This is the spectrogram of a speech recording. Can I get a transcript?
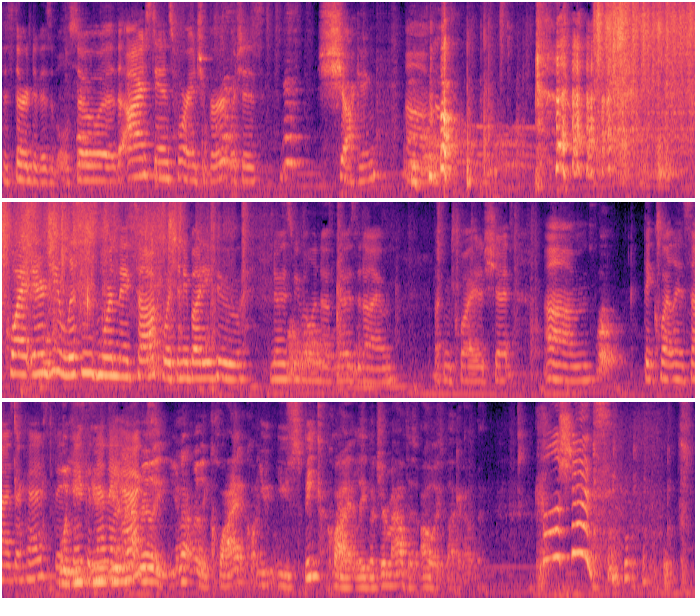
the third divisible. So uh, the I stands for introvert, which is shocking. Um, quiet energy listens more than they talk, which anybody who knows me well enough knows that I'm fucking quiet as shit. Um, think quietly inside their heads. They Well, think you, and then they you're act. not really you're not really quiet. You you speak quietly, but your mouth is always fucking open. Bullshit.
